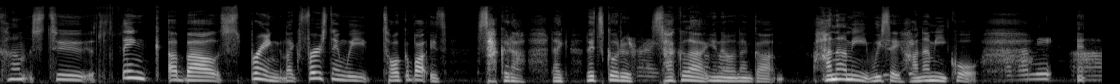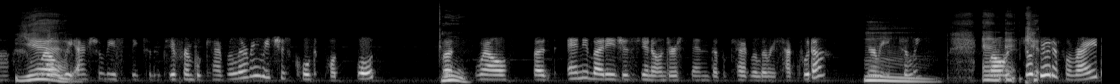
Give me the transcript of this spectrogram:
comes to think about spring, like first thing we talk about is sakura. Like let's go to right. sakura. You know, なんか hanami. We say hanami ko. Hanami. Uh, yeah. Well, we actually stick to the different vocabulary, which is called potpot. But Oh. well, but anybody just you know understand the vocabulary sakura very easily. And, Well, and it's so ca- beautiful, right?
